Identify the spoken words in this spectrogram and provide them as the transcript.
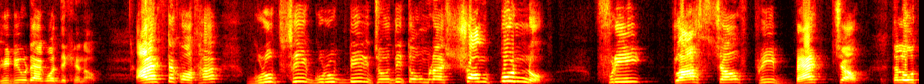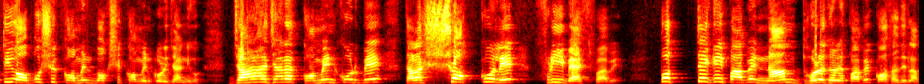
ভিডিওটা একবার দেখে নাও। আর একটা কথা গ্রুপ সি গ্রুপ ডির যদি তোমরা সম্পূর্ণ ফ্রি ক্লাস চাও ফ্রি ব্যাচ চাও তাহলে অতি অবশ্যই কমেন্ট বক্সে কমেন্ট করে জানিও। যারা যারা কমেন্ট করবে, তারা সকলে ফ্রি ব্যাচ পাবে। প্রত্যেকেই পাবে, নাম ধরে ধরে পাবে, কথা দিলাম।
